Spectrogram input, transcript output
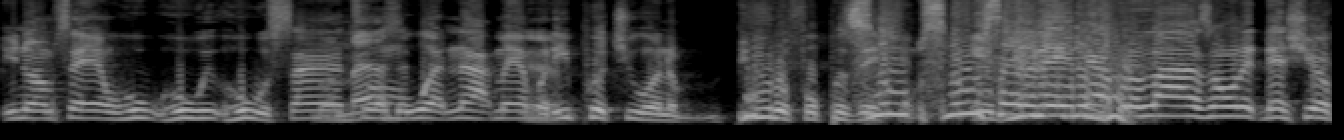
you know what I'm saying who who who was signed The to him or whatnot, man. But he put you in a beautiful position. Snoop- Snoop if said you in the didn't capitalize on it, that's your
